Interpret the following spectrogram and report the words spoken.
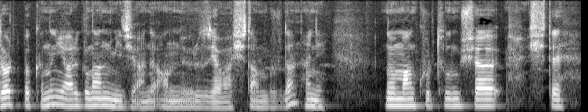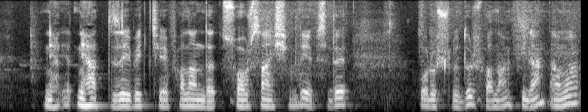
dört bakanın yargılanmayacağını anlıyoruz yavaştan buradan. Hani Numan Kurtulmuş'a işte Nih- Nihat Zeybekçi'ye falan da sorsan şimdi hepsi de oruçludur falan filan ama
